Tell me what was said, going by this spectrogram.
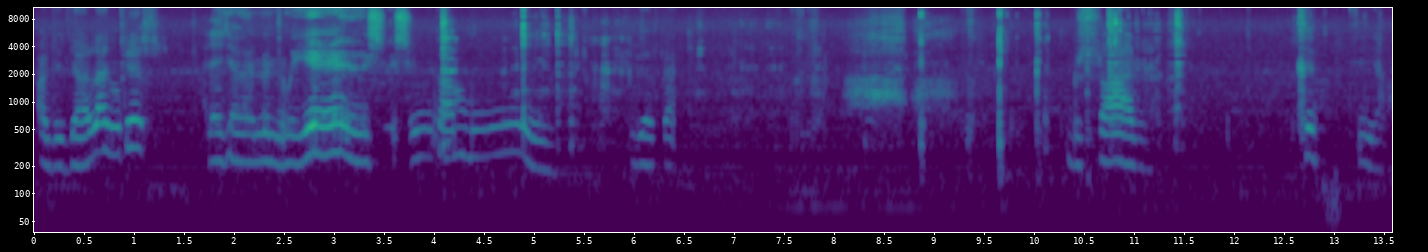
Ada jalan guys ada jalanan wes ini kampung. Biasa besar. Kecil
